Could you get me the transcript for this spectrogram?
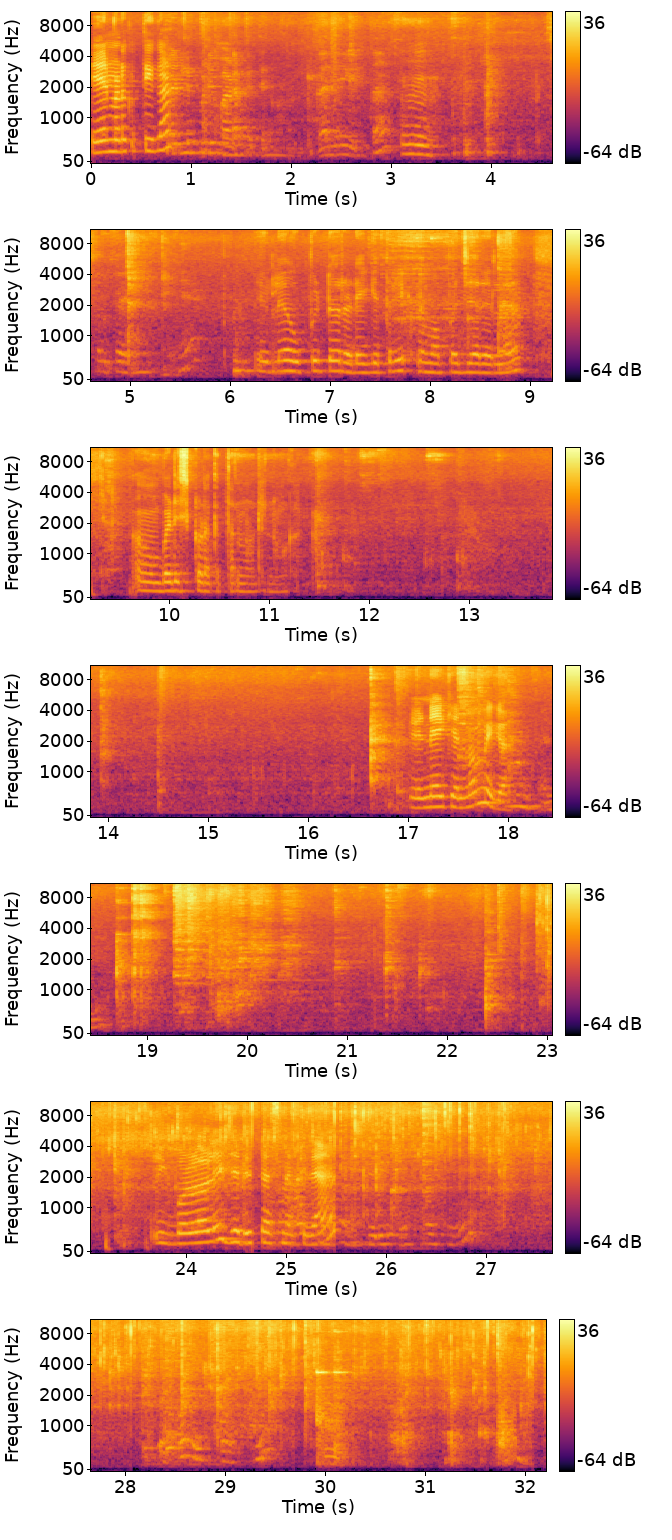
ಏನು ಮಾಡಕತ್ತೀಗ? ಪುಡಿ ಮಾಡಕತ್ತೀನಿ ಹ್ಮ್. ಸ್ವಲ್ಪ ಇಲ್ಲೇ ಉಪ್ಪಿಟ್ಟು ರೆಡಿ ಆಗೈತ್ರಿ. ನಮ್ಮ ಅಪ್ಪಾಜಿಯರೆಲ್ಲ ಬಡಿಸ್ಕೊಡಕತ್ತಾರ ನೋಡ್ರಿ ನಮಗೆ. ಎಣ್ಣೆ ಹಾಕ್ಯನ್ ಮಮ್ಮಿಗ. ಈಗ? ಬೆಳ್ಳುಳ್ಳಿ ಜೀರಿಗೆ ಸಾಸ್ನ ಹಾಕಿದೆ.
